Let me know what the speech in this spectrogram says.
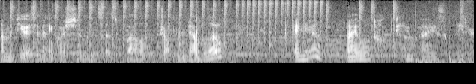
Um, if you guys have any questions as well, drop them down below. And yeah, I will talk to you guys later.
